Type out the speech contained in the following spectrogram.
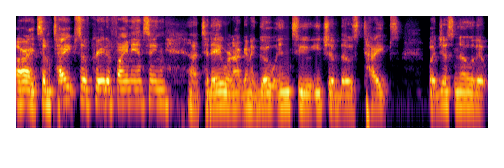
All right, some types of creative financing. Uh, today, we're not going to go into each of those types, but just know that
